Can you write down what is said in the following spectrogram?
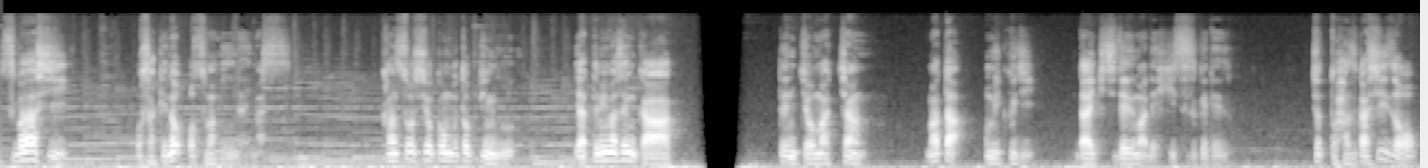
素晴らしいお酒のおつまみになります。乾燥塩昆布トッピングやってみませんか？店長まっちゃんまたおみくじ大吉出るまで引き続けてる。ちょっと恥ずかしいぞ。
